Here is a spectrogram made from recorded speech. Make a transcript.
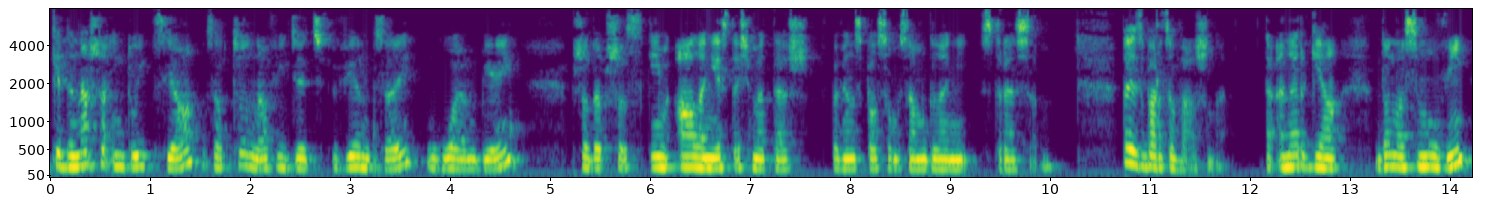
Kiedy nasza intuicja zaczyna widzieć więcej, głębiej, przede wszystkim, ale nie jesteśmy też w pewien sposób zamgleni stresem. To jest bardzo ważne. Ta energia do nas mówi,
